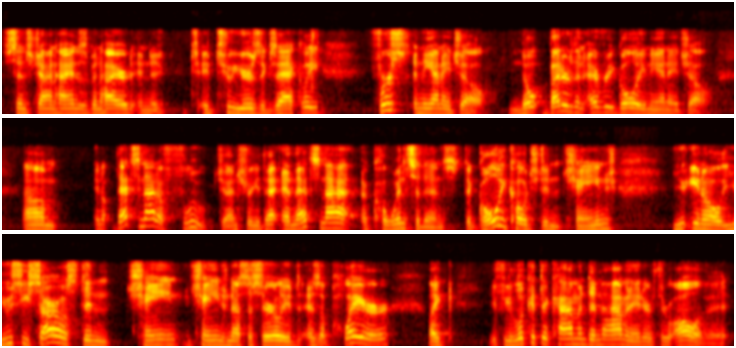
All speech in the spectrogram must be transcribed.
since John Hynes has been hired in, the, in two years exactly. First in the NHL, no better than every goalie in the NHL. Um, you know that's not a fluke, Gentry. That and that's not a coincidence. The goalie coach didn't change. You you know Juuse Saros didn't change change necessarily as a player. Like if you look at the common denominator through all of it,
